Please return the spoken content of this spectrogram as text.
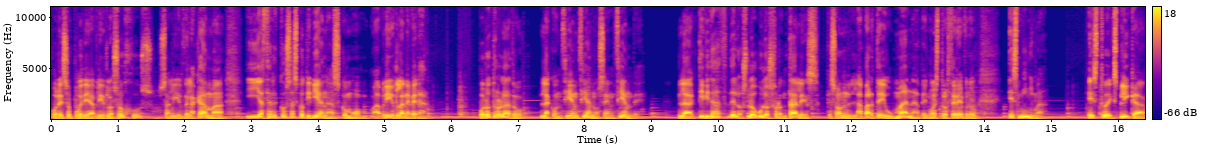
Por eso puede abrir los ojos, salir de la cama y hacer cosas cotidianas como abrir la nevera. Por otro lado, la conciencia no se enciende. La actividad de los lóbulos frontales, que son la parte humana de nuestro cerebro, es mínima. Esto explica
